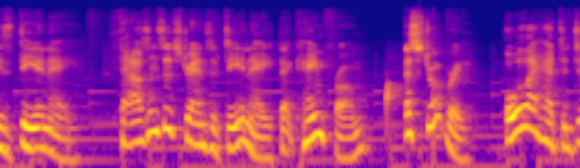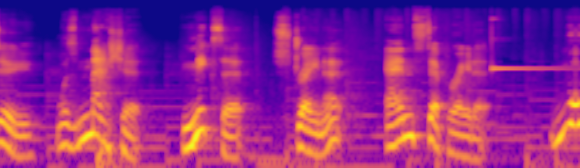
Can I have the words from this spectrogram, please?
is DNA. Thousands of strands of DNA that came from a strawberry. All I had to do was mash it, mix it, strain it, and separate it. Whoa!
